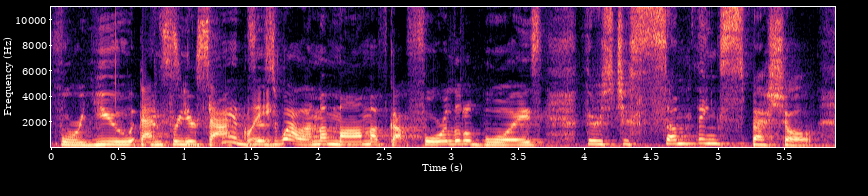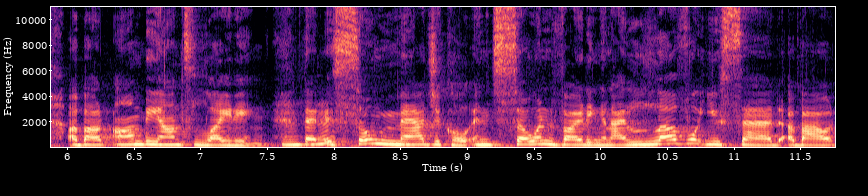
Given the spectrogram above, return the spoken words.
for you That's and for your exactly. kids as well. I'm a mom, I've got four little boys. There's just something special about ambiance lighting mm -hmm. that mm-hmm. so magical and so inviting. And I love what you said about,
